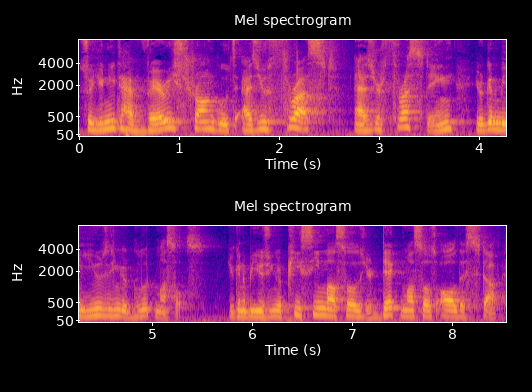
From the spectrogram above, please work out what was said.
So you need to have very strong glutes. As you thrust, as you're thrusting, you're gonna be using your glute muscles. You're gonna be using your PC muscles, your dick muscles, all this stuff.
